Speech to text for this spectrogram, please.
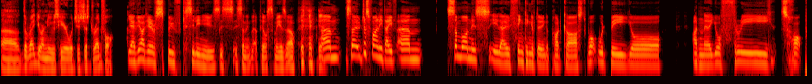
uh, the regular news here, which is just dreadful. Yeah, the idea of spoofed silly news is, is something that appeals to me as well. Yeah. Um, so just finally, Dave, um, someone is you know thinking of doing a podcast. What would be your I don't know your three top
